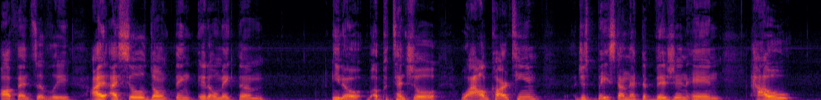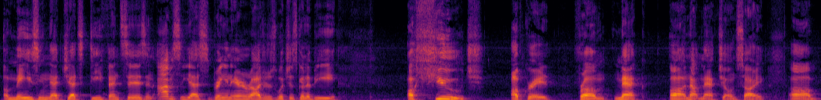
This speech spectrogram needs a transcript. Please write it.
offensively. I, I still don't think it'll make them, you know, a potential wild card team just based on that division and how amazing that Jets defense is. And obviously, yes, bringing Aaron Rodgers, which is going to be a huge upgrade from Mac, uh, not Mac Jones, sorry. Um,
